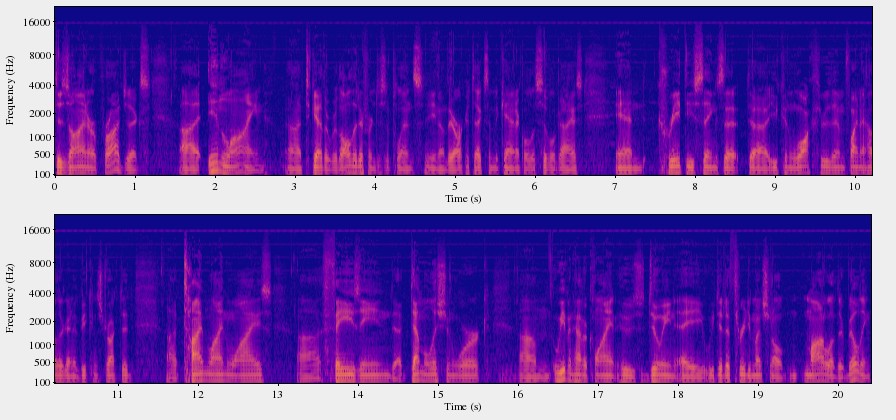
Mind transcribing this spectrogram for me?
design our projects uh, in line uh, together with all the different disciplines, you know, the architects and mechanical, the civil guys, and create these things that uh, you can walk through them, find out how they're going to be constructed, uh, timeline-wise, uh, phasing, demolition work. Um, we even have a client who's doing a, we did a three-dimensional model of their building,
